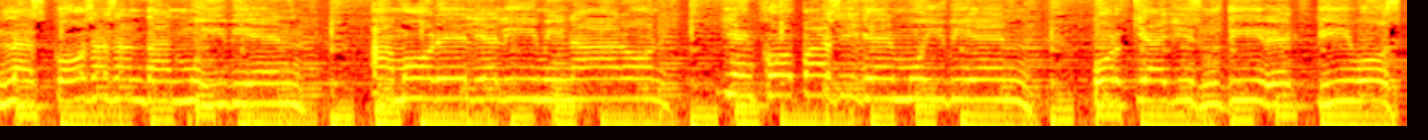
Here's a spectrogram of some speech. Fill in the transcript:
las cosas andan muy bien. A Morelia eliminaron y en Copa siguen muy bien. Porque allí sus directivos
